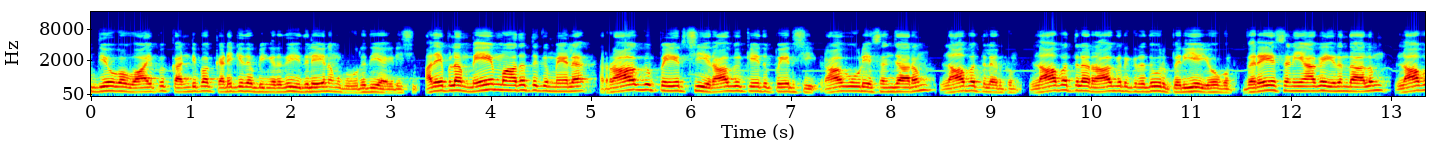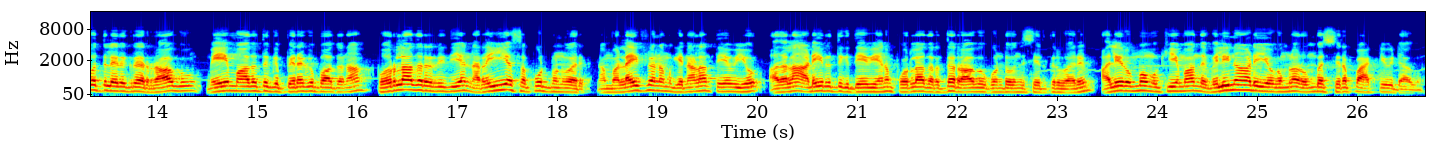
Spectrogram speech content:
உத்தியோக வாய்ப்பு கண்டிப்பா கிடைக்குது அப்படிங்கிறது இதுலயே நமக்கு உறுதி ஆயிடுச்சு அதே போல மே மாதத்துக்கு மேல ராகு பயிற்சி ராகு கேது பயிற்சி ராகுடைய சஞ்சாரம் லாபத்துல இருக்கும். லாபத்துல ராகு இருக்கிறது ஒரு பெரிய யோகம். விரய சனியாக இருந்தாலும் லாபத்துல இருக்கிற ராகு மே மாதத்துக்கு பிறகு பார்த்தோன்னா பொருளாதார ரீதியாக நிறைய சப்போர்ட் பண்ணுவார். நம்ம லைஃப்ல நமக்கு என்னெல்லாம் தேவையோ அதெல்லாம் அடையிறதுக்கு தேவையான பொருளாதாரத்தை ராகு கொண்டு வந்து சேர்த்துருவாரு. அதுலேயே ரொம்ப முக்கியமாக அந்த வெளிநாடு யோகம்லாம் ரொம்ப சிறப்பாக ஆக்டிவேட் ஆகும்.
